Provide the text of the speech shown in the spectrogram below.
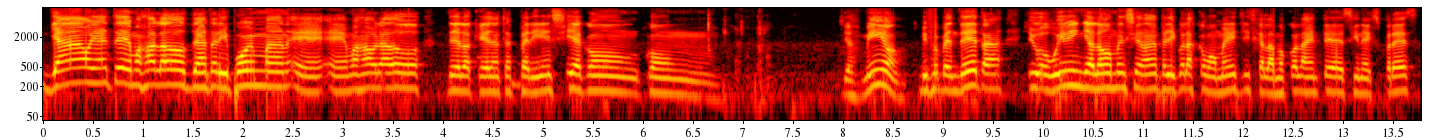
ya obviamente hemos hablado de Natalie Portman, eh, hemos hablado de lo que es nuestra experiencia con, con Dios mío, Before Vendetta, Hugo Weaving ya lo hemos mencionado en películas como Matrix, que hablamos con la gente de Cine Express,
